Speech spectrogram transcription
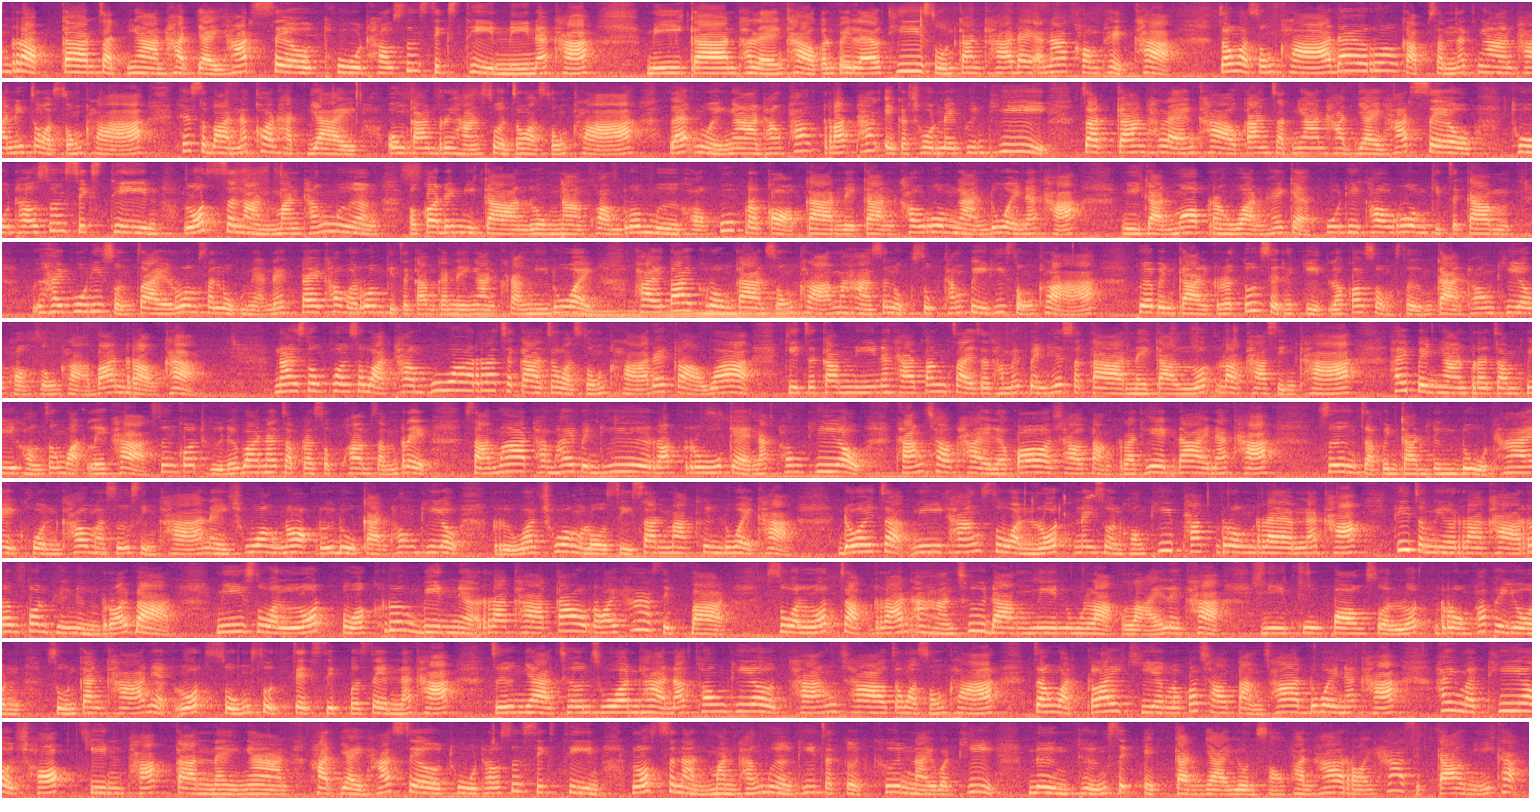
ำหรับการจัดงานหัดใหญ่ฮาร์ดเซล2016 นี้นะคะ มีการถแถลงข่าวกันไปแล้วที่ศูนย์การค้าไดอาน่าคอมเพล็กซ์ค่ะ จังหวัดสงขลาได้ร่วมกับสำนักงานพาณิชย์จังหวัดสงขลา เทศบาลนครหัดใหญ่ องค์การบริหารส่วนจังหวัดสงขลา และหน่วยงานทั้งภาครัฐภาคเอกชนในพื้นที่ จัดการถแถลงข่าวการจัดงานหัดใหญ่ฮาร์ดเซล2016 ลดสนั่นมันทั้งเมือง แล้วก็ได้มีการลงนามความร่วมมือของผู้ประกอบการในการเข้าร่วมงานด้วยนะคะ มีการมอบรางวัลให้แก่ผู้ที่เข้าร่วมกิจกรรมเพื่อให้ผู้ที่สนใจร่วมสนุกเนี่ยได้ได้เข้ามาร่วมกิจกรรมกันในงานครั้งนี้ด้วย ภายใต้โครงการสงขลามหาสนุกสุขทั้งปีที่สงขลา เพื่อเป็นการกระตุ้นเศรษฐกิจ แล้วก็ส่งเสริมการท่องเที่ยวของสงขลาบ้านเราค่ะ นายทรงพลสวัสดิ์ธรรมผู้ว่าราชการจังหวัดสงขลาได้กล่าวว่า กิจกรรมนี้นะคะตั้งใจจะทำให้เป็นเทศกาลในการลดราคาสินค้า ให้เป็นงานประจำปีของจังหวัดเลยค่ะ ซึ่งก็ถือได้ว่าน่าจะประสบความสำเร็จ สามารถทำให้เป็นที่รับรู้แก่นักท่องเที่ยว ทั้งชาวไทยแล้วก็ชาวต่างประเทศได้นะคะ ซึ่งจะเป็นการดึงดูดให้คนเข้ามาซื้อสินค้าในช่วงนอกฤดูการท่องเที่ยว หรือว่าช่วงโลซีซั่นมากขึ้นด้วยค่ะ โดยจะมีทั้งส่วนลดในส่วนของที่พักโรงแรมนะคะ ที่จะมีราคาเริ่มต้นเพียง 100 บาท มีส่วนลดตั๋วเครื่องบินเนี่ยราคา 950 บาท ส่วนลดจากร้านอาหารชื่อดังเมนูหลากหลายเลยค่ะ มีคูปองส่วนลดโรงภาพยนตร์ ศูนย์การค้าเนี่ยลดสูงสุด 70%นะคะ จึงอยากเชิญชวนค่ะนักท่องเที่ยวทั้งชาวจังหวัดสงขลา จังหวัดใกล้เคียงแล้วก็ชาวต่างชาติด้วยนะคะ ให้มาเที่ยวช็อปกินพักกันในงาน หัดใหญ่ฮาร์ดเซล 2016 ลดสนั่นมันทั้งเมืองที่จะเกิดขึ้นในวันที่ 1-11 กันยายน 2559 นี้ค่ะ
